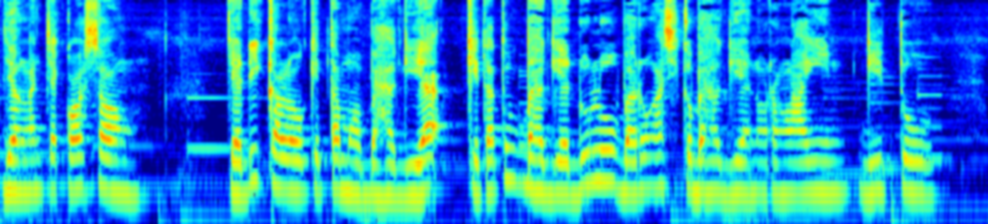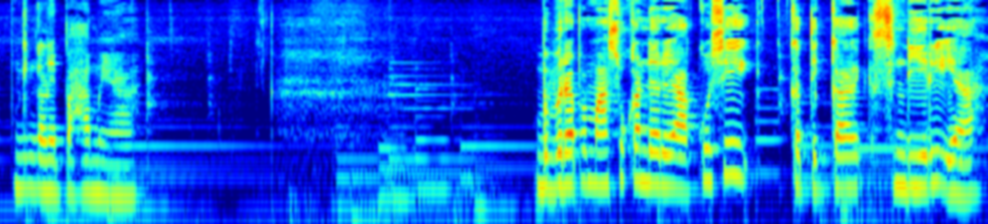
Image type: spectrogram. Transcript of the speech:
jangan cek kosong. Jadi kalau kita mau bahagia, kita tuh bahagia dulu baru ngasih kebahagiaan orang lain gitu. Mungkin kalian paham ya beberapa masukan dari aku sih ketika sendiri ya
